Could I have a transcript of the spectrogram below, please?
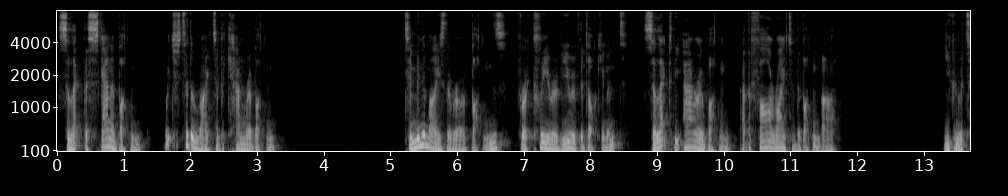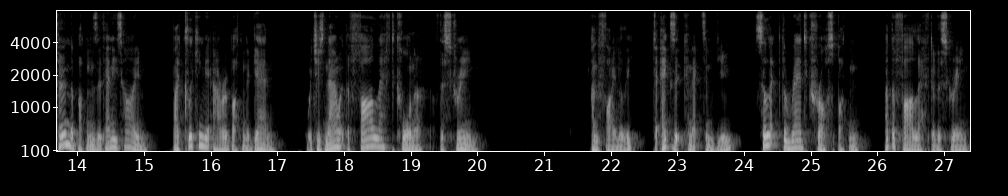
select the Scanner button, which is to the right of the Camera button. To minimise the row of buttons for a clearer view of the document, select the arrow button at the far right of the button bar. You can return the buttons at any time by clicking the arrow button again, which is now at the far left corner of the screen. And finally, to exit Connect and View, select the red cross button at the far left of the screen.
